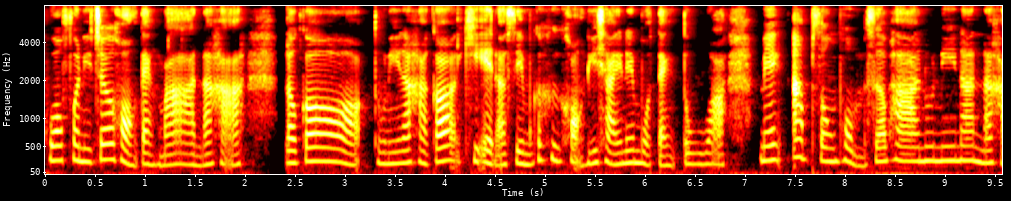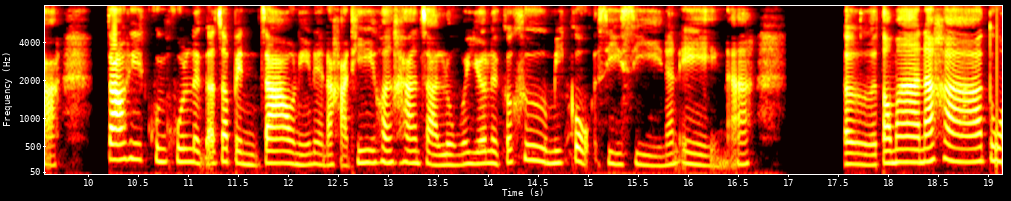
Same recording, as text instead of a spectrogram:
พวกเฟอร์นิเจอร์ของแต่งบ้านนะคะ แล้วก็ตรงนี้นะคะก็ create a sim ก็คือของที่ใช้ในโหมดแต่งตัว make up ทรงผมเสื้อผ้านู่นนี่นั่นนะคะ เจ้าที่คุ้นๆเลยก็จะเป็นเจ้านี้เลยนะคะ ที่ค่อนข้างจะลงไว้เยอะเลยก็คือมิโกะ CC นั่นเองนะ เออต่อมานะคะตัว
